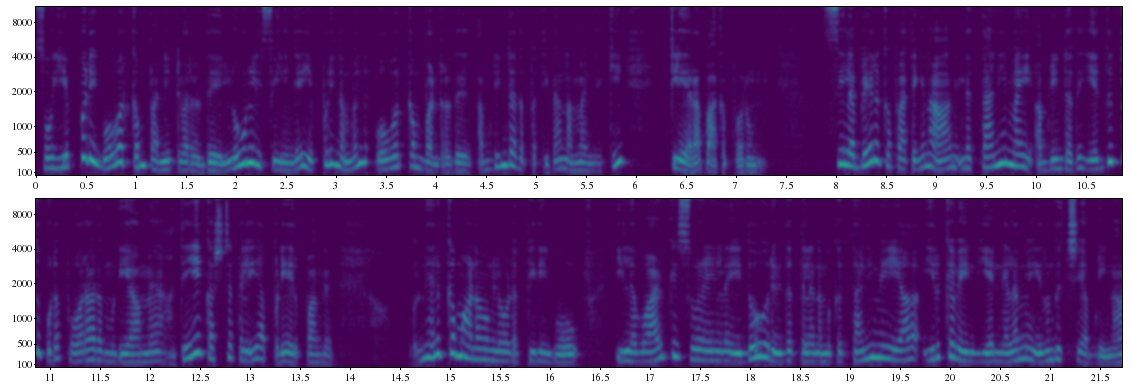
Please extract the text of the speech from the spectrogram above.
ஸோ எப்படி ஓவர் கம் பண்ணிட்டு வர்றது? லோன்லி ஃபீலிங்கை எப்படி நம்ம ஓவர் கம் பண்ணுறது அப்படின்றத பற்றி தான் நம்ம இன்னைக்கு கிளியராக பார்க்க போகிறோம் சில பேருக்கு பார்த்தீங்கன்னா இந்த தனிமை அப்படின்றது எதிர்த்து கூட போராட முடியாமல் அதே கஷ்டத்திலேயே அப்படியே இருப்பாங்க. நெருக்கமானவங்களோட பிரிவோ இல்லை வாழ்க்கை சூழலில் ஏதோ ஒரு விதத்தில் நமக்கு தனிமையாக இருக்க வேண்டிய நிலைமை இருந்துச்சு அப்படின்னா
